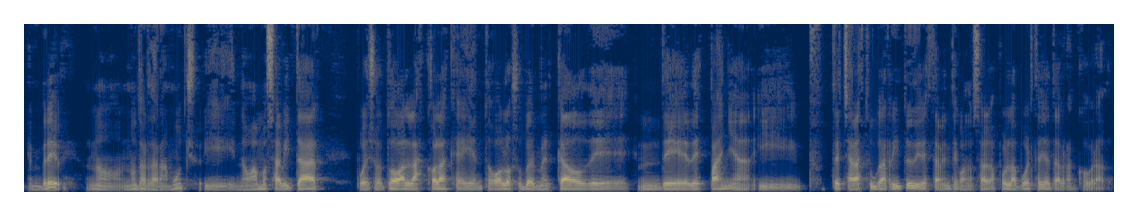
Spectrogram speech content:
en breve, no, no tardará mucho y no vamos a evitar pues o todas las colas que hay en todos los supermercados de, de, España y te echarás tu carrito y directamente cuando salgas por la puerta ya te habrán cobrado.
